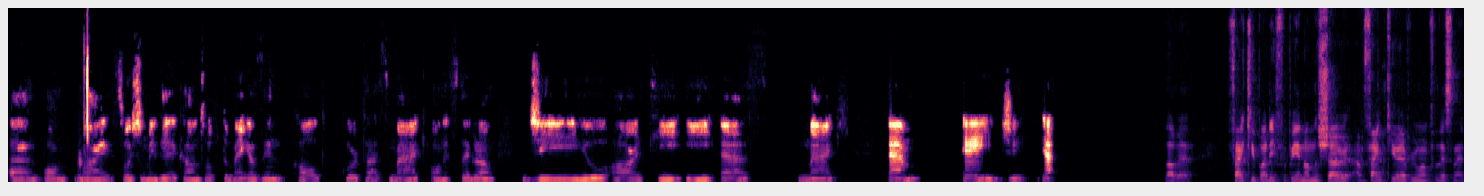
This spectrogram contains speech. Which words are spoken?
and on my social media account of the magazine called Gurtes Mag on Instagram, G U R T E S Mag M A G. Yeah. Love it. Thank you, buddy, for being on the show, and thank you, everyone, for listening.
